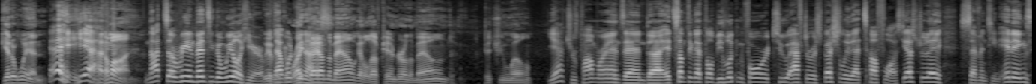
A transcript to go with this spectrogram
Get a win. Hey, yeah. Come on. Not uh, reinventing the wheel here, We but that would right be nice. Right guy on the mound. We got a left-hander on the mound, pitching well. Yeah, Drew Pomeranz, and uh, it's something that they'll be looking forward to after, especially that tough loss yesterday. 17 innings,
